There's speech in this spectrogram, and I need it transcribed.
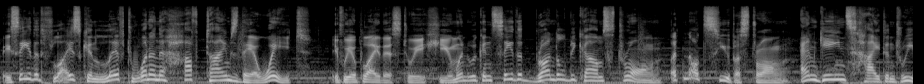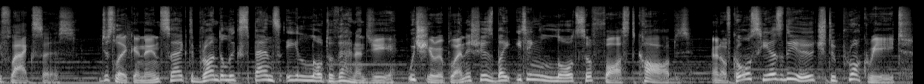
They say that flies can lift one and a half times their weight. If we apply this to a human, we can say that Brundle becomes strong, but not super strong, and gains heightened reflexes. Just like an insect, Brundle expends a lot of energy, which he replenishes by eating lots of fast carbs. And of course, he has the urge to procreate.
